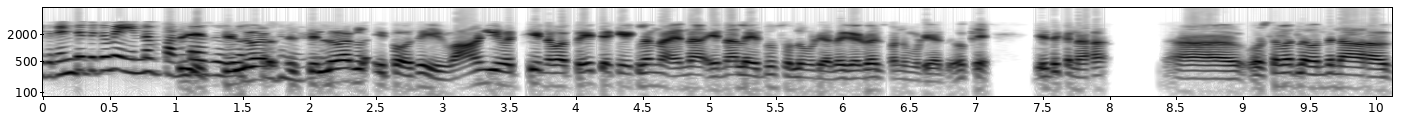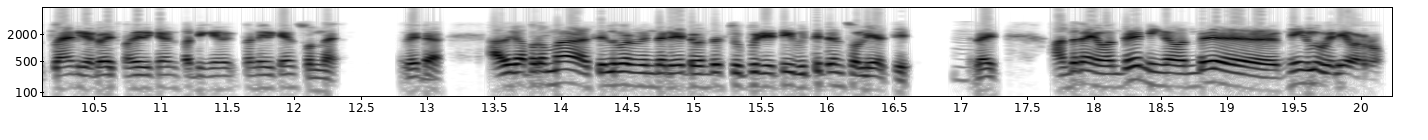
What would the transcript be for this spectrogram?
இது ரெண்டுத்துக்குமே என்ன பண்றது? சில்வர். சில்வர்ல இப்போ சரி வாங்கி வச்சு நம்ம பேச்சை கேட்கல நான் என்ன என்னால எதுவும் சொல்ல முடியாது அட்வைஸ் பண்ண முடியாது. ஓகே எதுக்குன்னா ஒரு சமயத்துல வந்து நான் கிளைண்ட்க்கு அட்வைஸ் பண்ணிருக்கேன் பண்ணிருக்கேன் பண்ணிருக்கேன்னு சொன்னேன். ரைட்டா அதுக்கப்புறமா சில்வர் இந்த ரேட் வந்து ஸ்டூபிடிட்டி வித்துட்டேன்னு சொல்லியாச்சு. ரைட் அந்த டைம் வந்து நீங்க வந்து நீங்களும் வெளியே வரணும்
